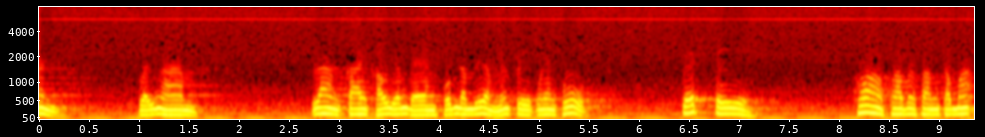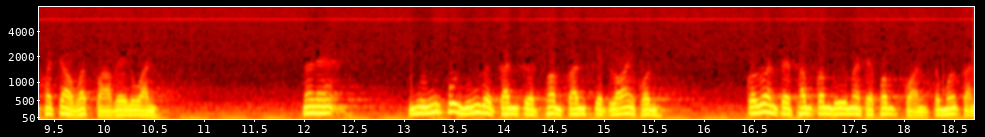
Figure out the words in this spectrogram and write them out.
นั่น สวยงาม ร่างกายเขาเหลืองแดง ผมดำเลื่อมเหมือนปลีกแมงผู้เจ็ดปีพ่อพาไปฟังธรรมะพระเจ้าวัดป่าเวรวันนั่นแหละ หญิงผู้หญิงด้วยกันเกิดพร้อมกันเจ็ดร้อยคน ก็ล้วนแต่ทำกรรมดีมาแต่พร้อมก่อนเสมอกัน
